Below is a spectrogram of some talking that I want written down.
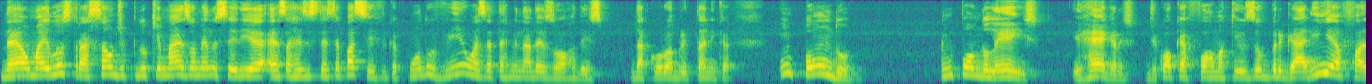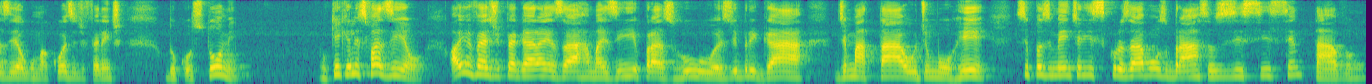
né, uma ilustração de, do que mais ou menos seria essa resistência pacífica. Quando viam as determinadas ordens da coroa britânica impondo, impondo leis, e regras, de qualquer forma, que os obrigaria a fazer alguma coisa diferente do costume, o que, que eles faziam? Ao invés de pegar as armas e ir para as ruas, de brigar, de matar ou de morrer, simplesmente eles cruzavam os braços e se sentavam.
